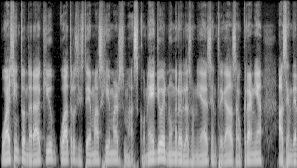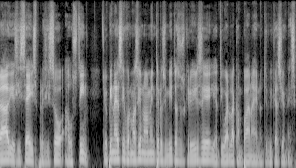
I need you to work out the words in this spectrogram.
Washington dará a Cube cuatro sistemas HIMARS más. Con ello, el número de las unidades entregadas a Ucrania ascenderá a 16, precisó Austin. ¿Qué opina de esta información? Nuevamente los invito a suscribirse y activar la campana de notificaciones.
